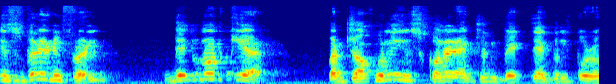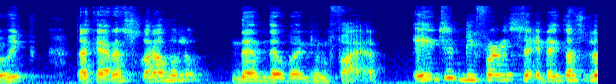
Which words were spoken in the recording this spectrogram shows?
is very different they do not care but যখনই ইসকনের একজন ব্যক্তি, একজন পুরোহিত, তাকে অ্যারেস্ট করা হলো then they went on fire এই যে ডিফারেন্স এটাই তো আসলে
